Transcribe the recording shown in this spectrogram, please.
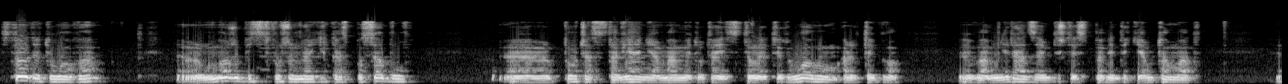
Strona tytułowa e, może być stworzona na kilka sposobów. E, Podczas stawiania mamy tutaj stronę tytułową, ale tego e, Wam nie radzę, gdyż to jest pewien taki automat, e,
